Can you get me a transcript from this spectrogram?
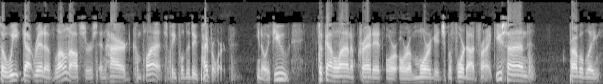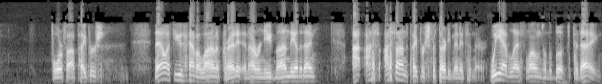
So we got rid of loan officers and hired compliance people to do paperwork. You know, if you took out a line of credit or, or a mortgage before Dodd Frank, you signed probably four or five papers. Now if you have a line of credit and I renewed mine the other day, I, I, I signed papers for 30 minutes in there. We have less loans on the books today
